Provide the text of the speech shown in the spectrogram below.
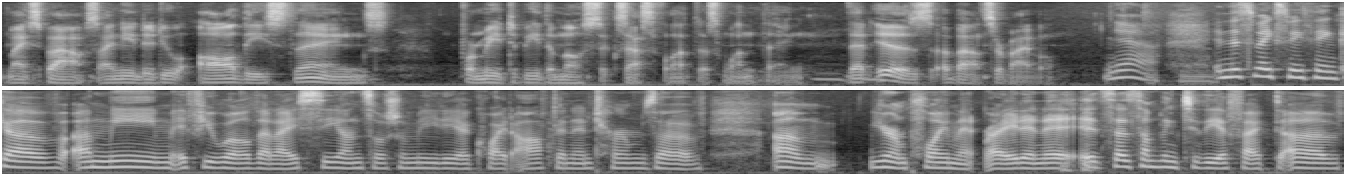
my spouse. I need to do all these things for me to be the most successful at this one thing mm-hmm. that is about survival. Yeah. yeah. And this makes me think of a meme, if you will, that I see on social media quite often in terms of um, your employment, right? And it, it says something to the effect of,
